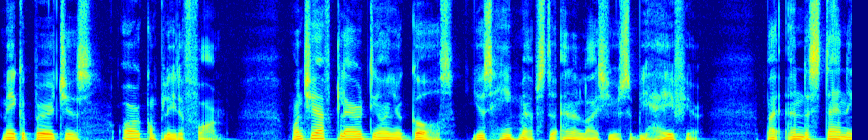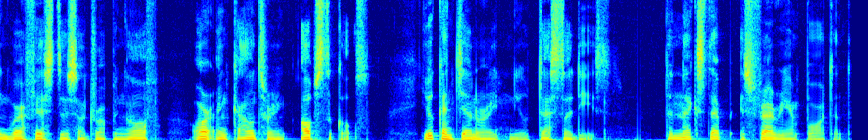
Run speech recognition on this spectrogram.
make a purchase, or complete a form? Once you have clarity on your goals, use heat maps to analyze user behavior. By understanding where visitors are dropping off, or encountering obstacles, you can generate new test ideas. The next step is very important.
